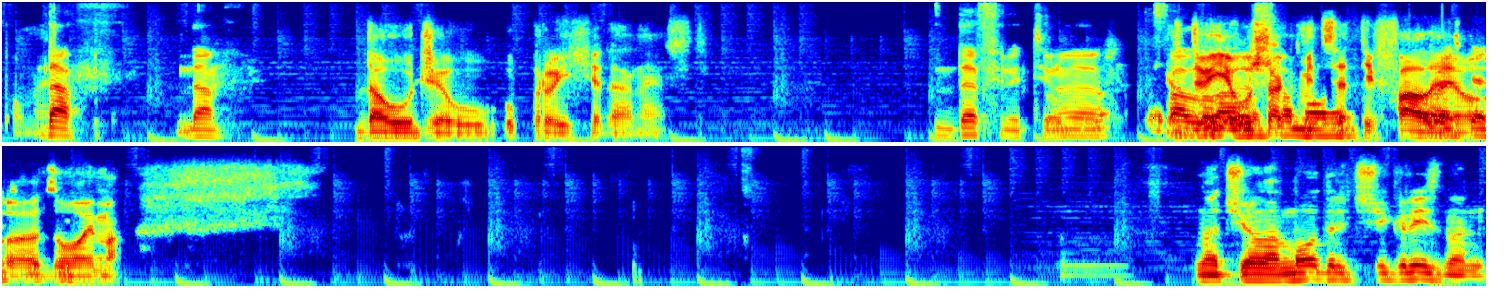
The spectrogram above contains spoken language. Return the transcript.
Po meni. Da, da. Da uđe u, u prvih 11. Definitivno, da. Dvije utakmice ti fale dojma. Znači ona Modrić i Griezmann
